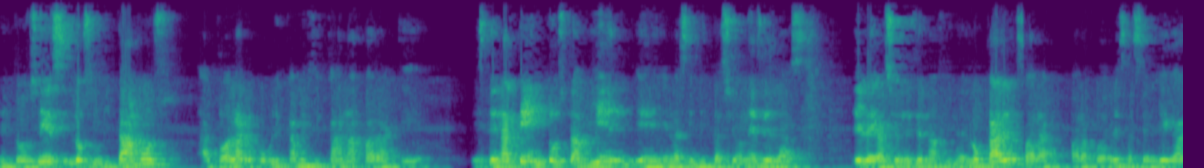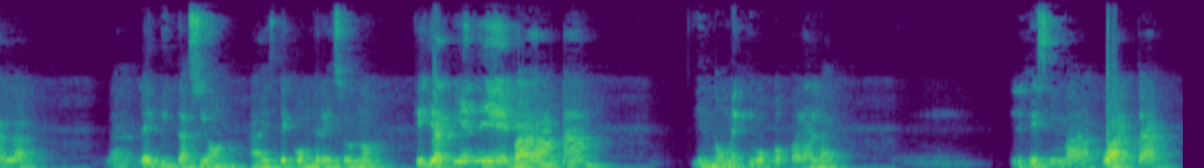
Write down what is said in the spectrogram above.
Entonces, los invitamos a toda la República Mexicana para que estén atentos también eh, en las invitaciones de las delegaciones de Nafiner locales para, para poderles hacer llegar la, la, invitación a este congreso, ¿no? Que ya tiene, va, si no me equivoco, para la 34 cuarta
